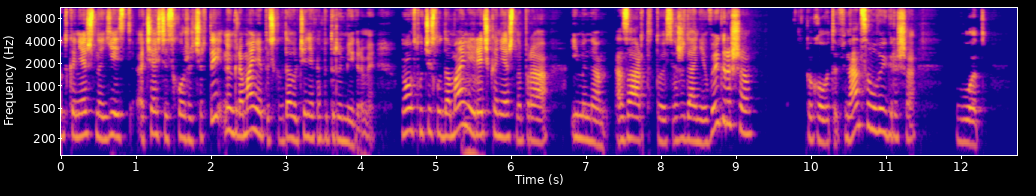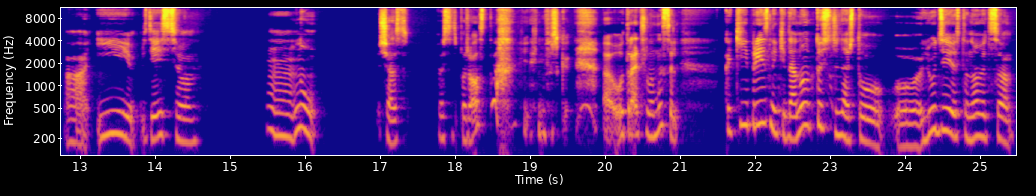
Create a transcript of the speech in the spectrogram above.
Тут, конечно, есть отчасти схожие черты. Ну, игромания, то есть когда увлечение компьютерными играми. Но в случае с лудоманией mm-hmm. речь, конечно, про именно азарт, то есть ожидание выигрыша, какого-то финансового выигрыша. Вот. А, и здесь, э, ну, сейчас, простите, пожалуйста, я немножко а, утратила мысль. Какие признаки, да, ну, то есть, знаю, что э, люди становятся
